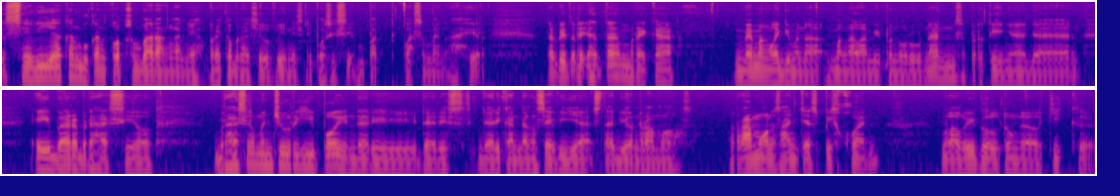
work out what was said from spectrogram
Sevilla kan bukan klub sembarangan ya. Mereka berhasil finish di posisi 4 klasemen akhir. Tapi ternyata mereka memang lagi mengalami penurunan sepertinya dan Eibar berhasil berhasil mencuri poin dari dari dari kandang Sevilla Stadion Ramos Ramon Sanchez Pizjuan melalui gol tunggal Kike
